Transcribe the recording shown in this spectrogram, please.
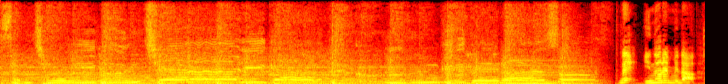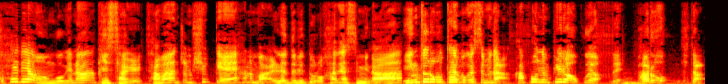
상처 입은 이 노래입니다. 최대한 원곡이랑 비슷하게, 다만 좀 쉽게 하는 법 알려드리도록 하겠습니다. 인트로부터 해보겠습니다. 카포는 필요 없고요. 네, 바로 기타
